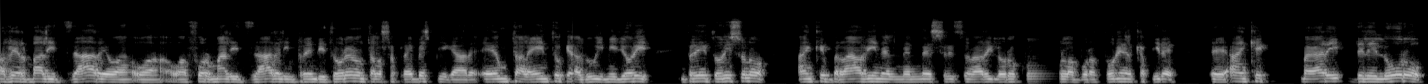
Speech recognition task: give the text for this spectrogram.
a verbalizzare o a, o, a, o a, formalizzare l'imprenditore non te lo saprebbe spiegare. È un talento che ha lui. I migliori imprenditori sono anche bravi nel, nel, nel selezionare i loro collaboratori, nel capire eh, anche magari delle loro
